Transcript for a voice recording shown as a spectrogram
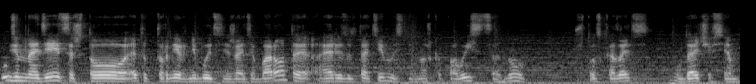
Будем надеяться, что этот турнир не будет снижать обороты, а результативность немножко повысится. Ну, что сказать, удачи всем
